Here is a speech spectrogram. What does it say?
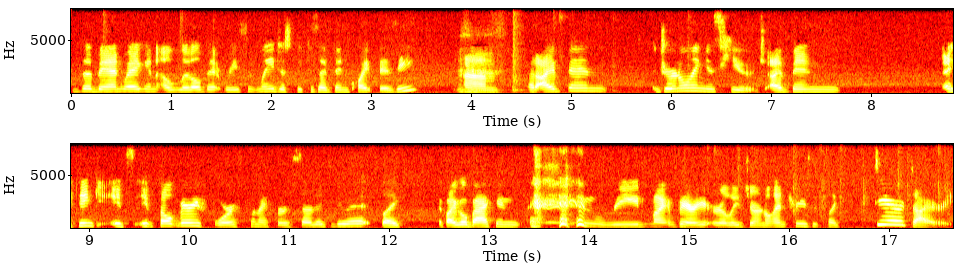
the bandwagon a little bit recently just because I've been quite busy. Mm-hmm. Um, but I've been journaling is huge. I've been I think it's it felt very forced when I first started to do it. Like if I go back and and read my very early journal entries, it's like, dear diary,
